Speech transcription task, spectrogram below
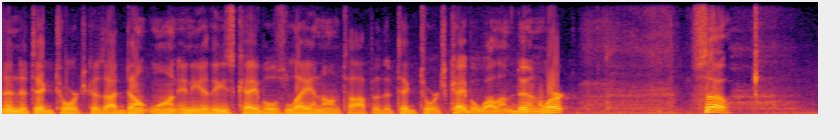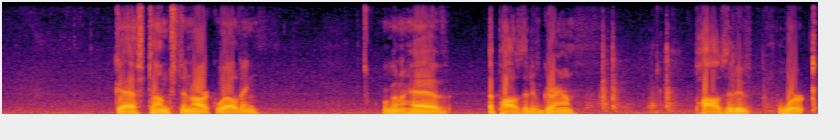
than the TIG torch because I don't want any of these cables laying on top of the TIG torch cable while I'm doing work. So, gas tungsten arc welding, we're going to have a positive ground, positive work.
